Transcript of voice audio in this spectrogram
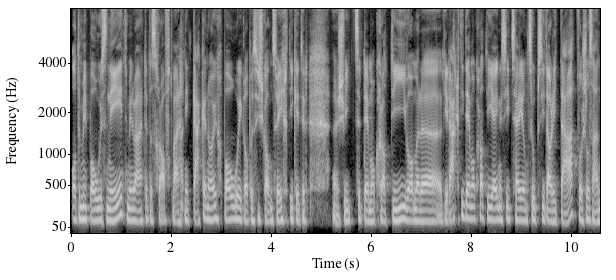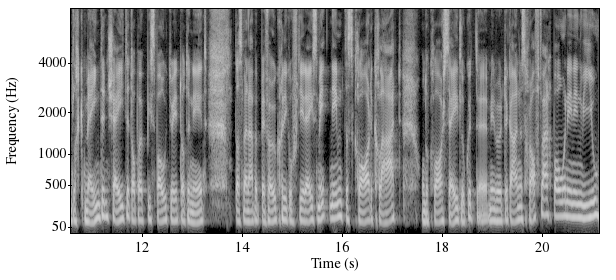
oder wir bauen es nicht. Wir werden das Kraftwerk nicht gegen euch bauen. Ich glaube, es ist ganz wichtig in der äh, Schweizer Demokratie, wo wir eine äh, direkte Demokratie einerseits haben und Subsidiarität, wo schlussendlich Gemeinden entscheiden, ob etwas gebaut wird oder nicht, dass man eben die Bevölkerung auf die Reise mitnimmt, das klar erklärt und auch klar sagt, schaut, wir würden gerne ein Kraftwerk bauen in Inwil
